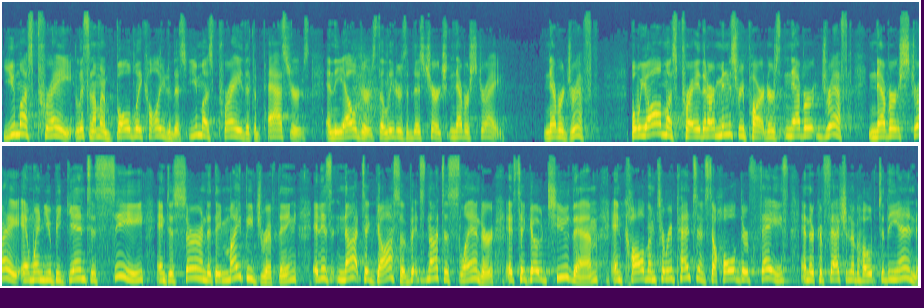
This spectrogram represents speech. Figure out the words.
You must pray. Listen, I'm going to boldly call you to this. You must pray that the pastors and the elders, the leaders of this church, never stray, never drift. But we all must pray that our ministry partners never drift, never stray. And when you begin to see and discern that they might be drifting, it is not to gossip, it's not to slander, it's to go to them and call them to repentance, to hold their faith and their confession of hope to the end.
